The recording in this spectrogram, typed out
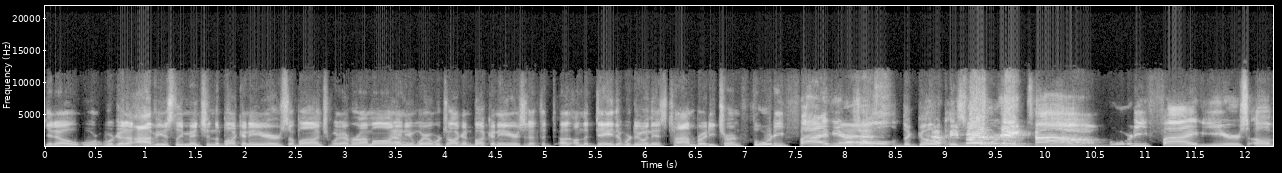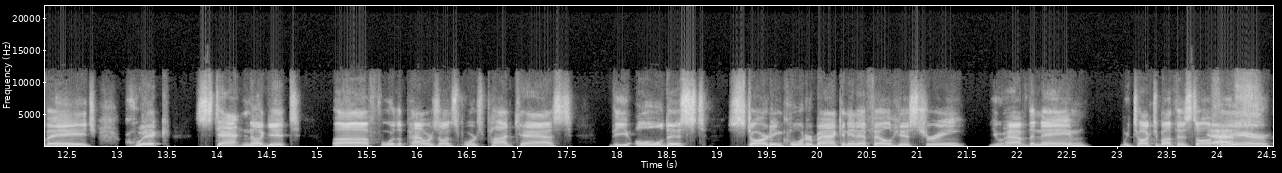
you know, we're, we're going to obviously mention the Buccaneers a bunch whenever I'm on Yep. anywhere. We're talking Buccaneers. And at the, uh, on the day that we're doing this, Tom Brady turned 45 years old. The GOAT Happy is birthday, 40 Tom. 45 years of age. Quick stat nugget uh, for the Powers on Sports podcast. The oldest starting quarterback in NFL history. You have the name. We talked about this off Yes. the air.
